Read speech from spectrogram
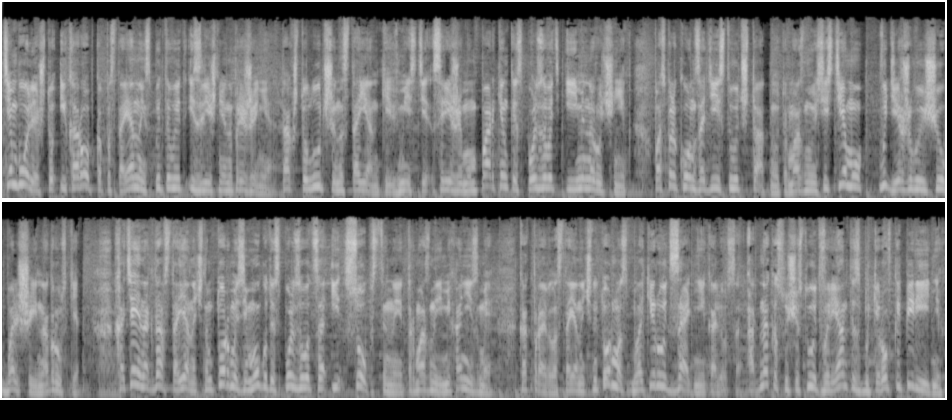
Тем более, что и коробка постоянно испытывает излишнее напряжение. Так что лучше на стоянке вместе с режимом паркинг использовать именно ручник, поскольку он задействует штатную тормозную систему, выдерживающую большие нагрузки. Хотя иногда в стояночном тормозе могут использоваться и собственные тормозные механизмы. Как правило, стояночный тормоз блокирует задние колеса. Однако существуют варианты с блокировкой передних.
